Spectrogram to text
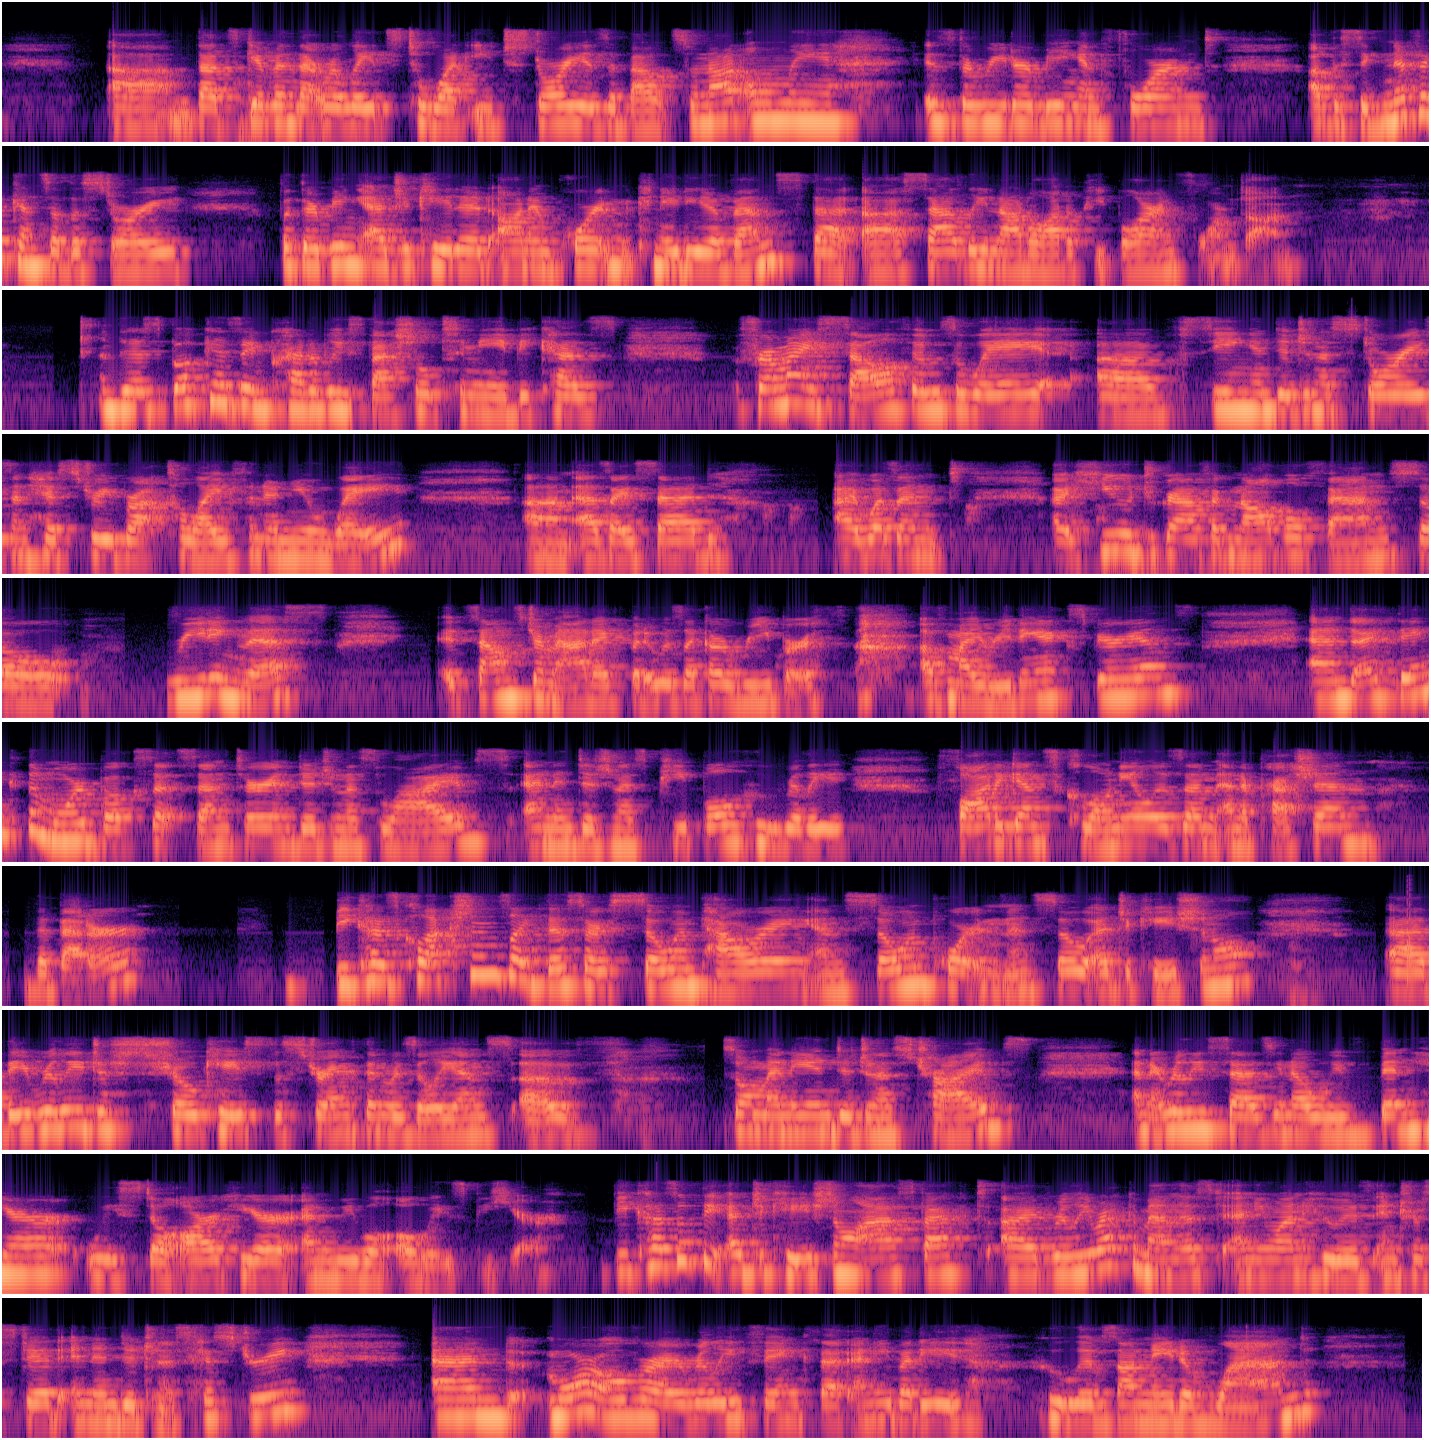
um, that's given that relates to what each story is about. So not only is the reader being informed of the significance of the story, but they're being educated on important Canadian events that uh, sadly not a lot of people are informed on. This book is incredibly special to me because for myself, it was a way of seeing Indigenous stories and history brought to life in a new way. Um, as I said, I wasn't a huge graphic novel fan, so reading this, it sounds dramatic, but it was like a rebirth of my reading experience. And I think the more books that center Indigenous lives and Indigenous people who really fought against colonialism and oppression, the better. Because collections like this are so empowering and so important and so educational, uh, they really just showcase the strength and resilience of so many Indigenous tribes. And it really says, you know, we've been here, we still are here, and we will always be here because of the educational aspect, I'd really recommend this to anyone who is interested in Indigenous history. And moreover, I really think that anybody who lives on Native land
